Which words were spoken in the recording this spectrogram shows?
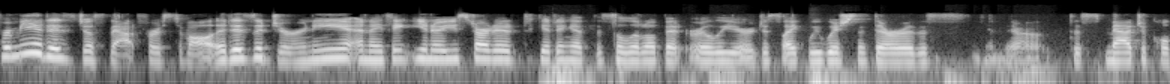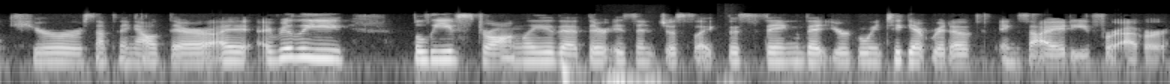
for me, it is just that, first of all. It is a journey. And I think, you know, you started getting at this a little bit earlier, just like we wish that there were this, you know, this magical cure or something out there. I, I really believe strongly that there isn't just like this thing that you're going to get rid of anxiety forever.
